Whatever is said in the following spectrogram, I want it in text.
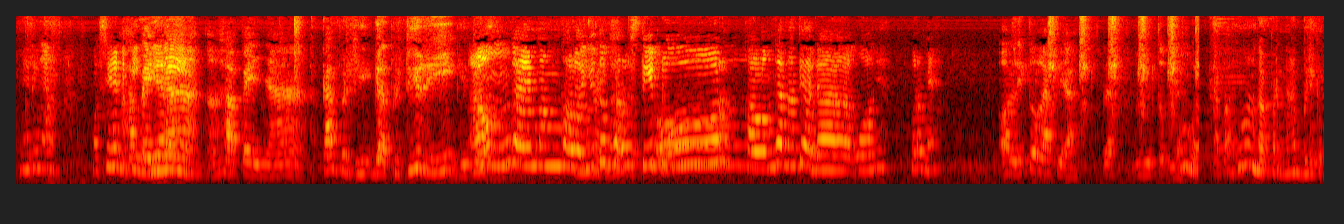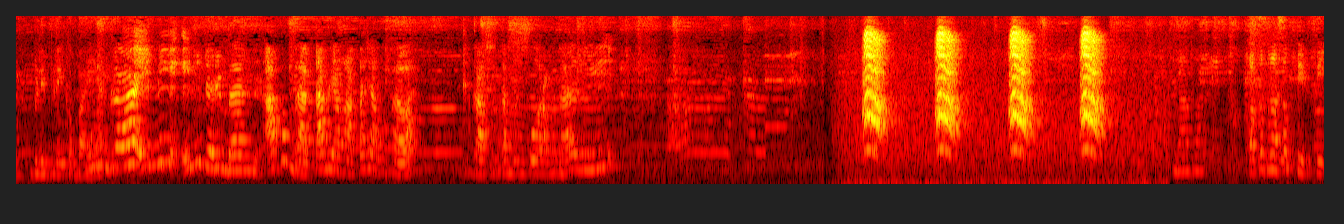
Miring ah. Maksudnya di pinggir HP-nya, HP-nya kan berdiri, nggak berdiri gitu. oh enggak. Emang kalau Oh, YouTube gitu. harus tidur. Kalau enggak nanti ada wallnya. Merem ya? Oh, itu live ya, live YouTube ya. Enggak. apa aku nggak pernah beli beli beli kebaya Enggak, ini ini dari bahan apa Batam yang atas yang bawah. Dikasih temenku orang Bali. kenapa TV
